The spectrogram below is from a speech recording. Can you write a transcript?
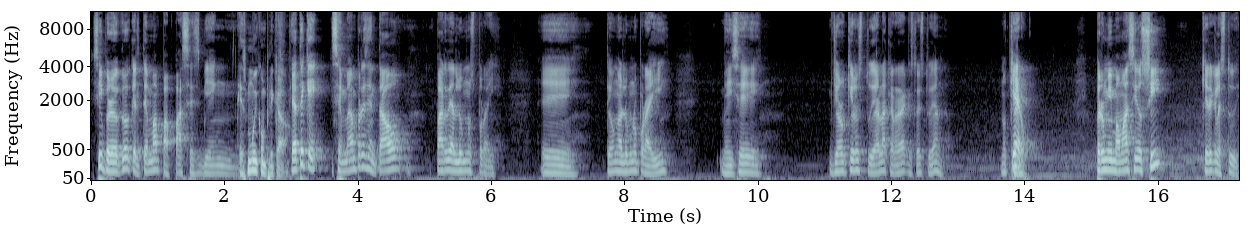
Sí, pero yo creo que el tema papás es bien... Es muy complicado. Fíjate que se me han presentado un par de alumnos por ahí. Eh, tengo un alumno por ahí, me dice, yo no quiero estudiar la carrera que estoy estudiando. No quiero. Pero mi mamá sí o sí quiere que la estudie.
